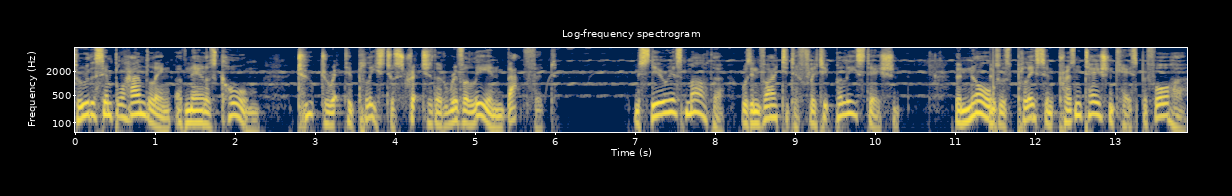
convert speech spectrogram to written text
Through the simple handling of Naylor's comb, Toop directed police to a stretch of the River Lee in Batford. Mysterious Martha was invited to Flitwick Police Station. The nose was placed in a presentation case before her,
